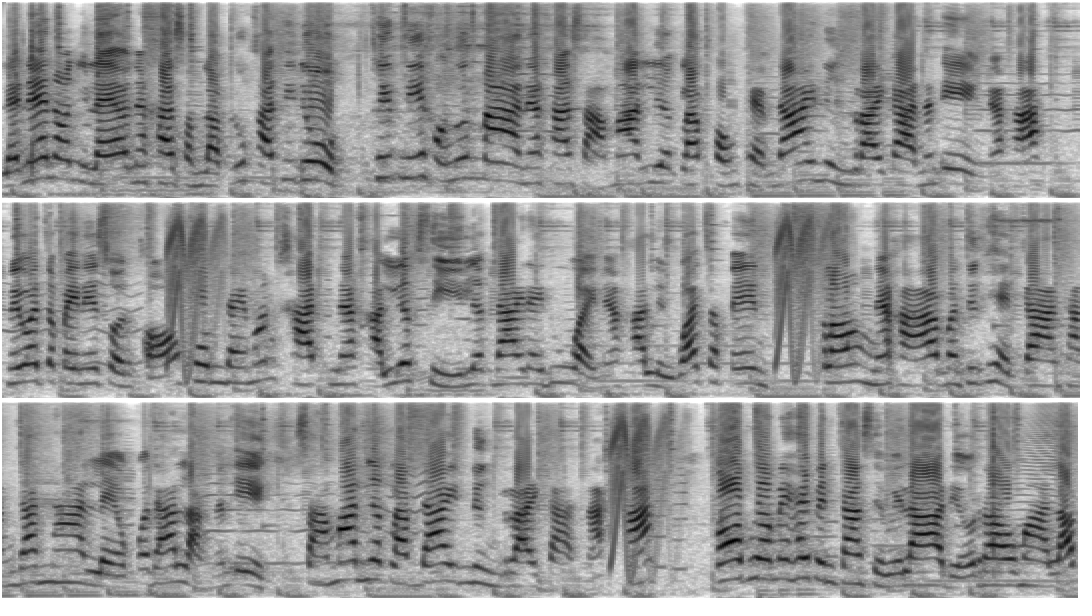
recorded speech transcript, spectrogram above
และแน่นอนอยู่แล้วนะคะสำหรับลูกค้าที่ดูคลิปนี้ของนุ่นมานะคะ สามารถเลือกรับของแถมได้ 1 รายการนั่นเองนะคะ ไม่ว่าจะเป็นในส่วนของคมไดมอนด์คัตนะคะ เลือกสีเลือกได้ได้ด้วยนะคะ หรือว่าจะเป็นกล้องนะคะ บันทึกเหตุการณ์ทั้งด้านหน้าแล้วก็ด้านหลังนั่นเอง สามารถเลือกรับได้ 1 รายการนะคะ ก็เพื่อไม่ให้เป็นการเสียเวลาเดี๋ยวเรามารับ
